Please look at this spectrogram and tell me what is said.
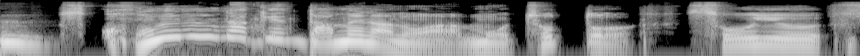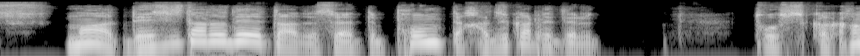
うんうん。こんだけダメなのはもうちょっと、そういう、まあデジタルデータでそうやってポンって弾かれてるとしか考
